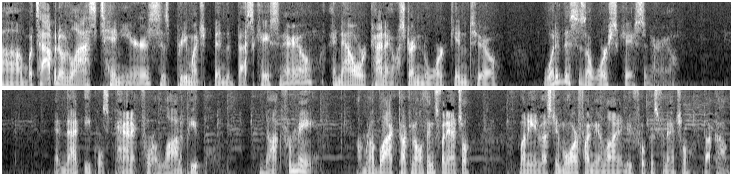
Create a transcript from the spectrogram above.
Um, what's happened over the last 10 years has pretty much been the best case scenario. And now we're kind of starting to work into what if this is a worst case scenario? And that equals panic for a lot of people. Not for me. I'm Rob Black, talking all things financial, money, investing, more. Find me online at newfocusfinancial.com.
